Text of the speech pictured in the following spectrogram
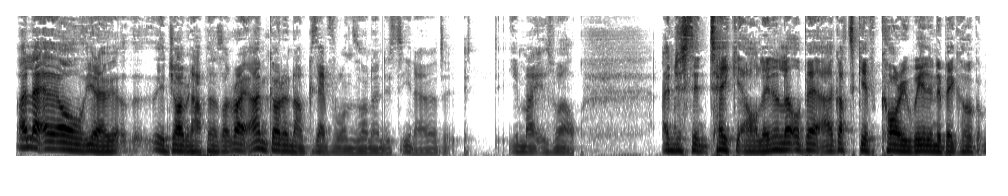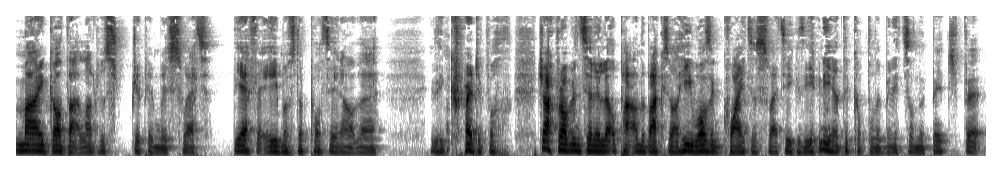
I let it all you know the enjoyment happen. I was like, right, I'm going now because everyone's on, and it's you know it, you might as well. And just didn't take it all in a little bit. I got to give Corey Whelan a big hug. My God, that lad was dripping with sweat. The effort he must have put in out there is incredible. Jack Robinson, a little pat on the back as well. He wasn't quite as sweaty because he only had a couple of minutes on the pitch, but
